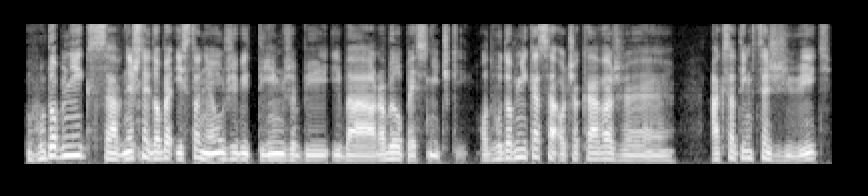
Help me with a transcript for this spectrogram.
Hudobník sa v dnešnej dobe isto neuživí tým, že by iba robil pesničky. Od hudobníka sa očakáva, že ak sa tým chce živiť,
